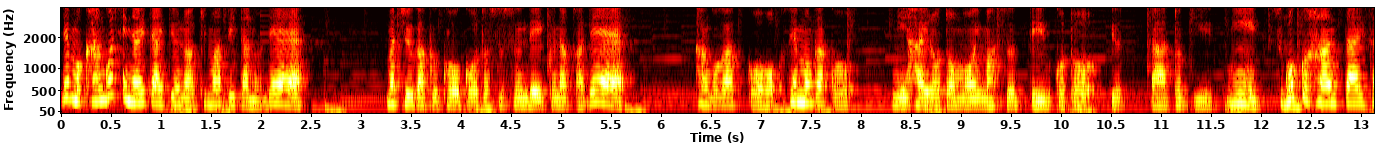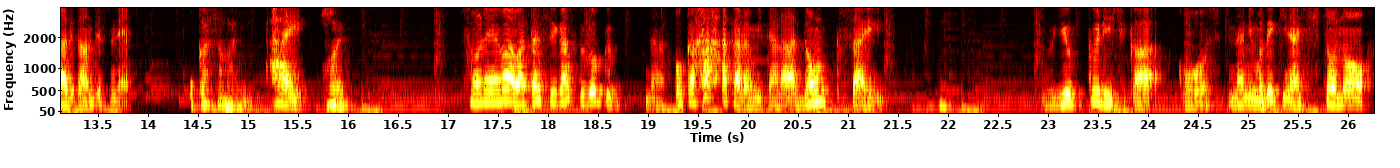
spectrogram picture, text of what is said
でも看護師になりたいっていうのは決まっていたので、まあ中学、高校と進んでいく中で、看護学校、専門学校に入ろうと思いますっていうことを言ってた時に、すごく反対されたんですね。お母様に？はい。はい。それは私がすごくなおか母から見たらどんくさい、ゆっくりしかこう何もできない人の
